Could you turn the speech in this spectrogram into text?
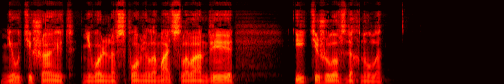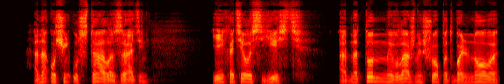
не утешает, — невольно вспомнила мать слова Андрея и тяжело вздохнула. Она очень устала за день, ей хотелось есть — Однотонный влажный шепот больного,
